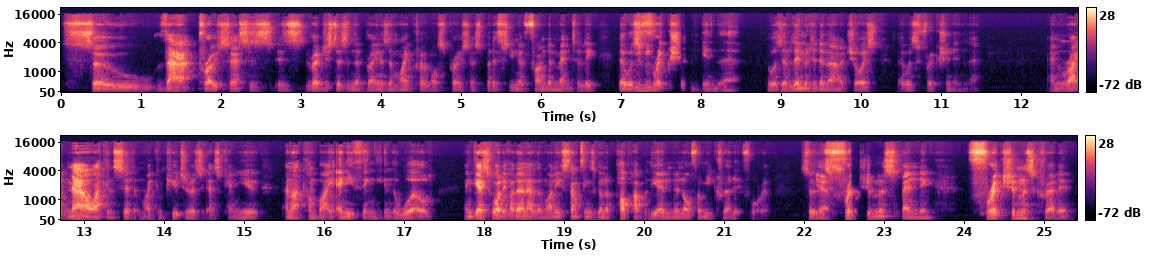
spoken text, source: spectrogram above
So that process is is registers in the brain as a micro loss process, but it's you know fundamentally there was mm-hmm. friction in there. There was a limited amount of choice. There was friction in there. And right now, I can sit at my computer as, as can you, and I can buy anything in the world. And guess what? If I don't have the money, something's going to pop up at the end and offer me credit for it. So yes. there's frictionless spending, frictionless credit,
